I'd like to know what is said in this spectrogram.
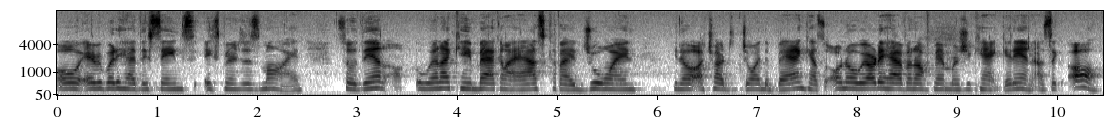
oh, everybody had the same experience as mine. So then uh, when I came back and I asked, could I join, you know, I tried to join the band council. Oh, no, we already have enough members, you can't get in. I was like, oh,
